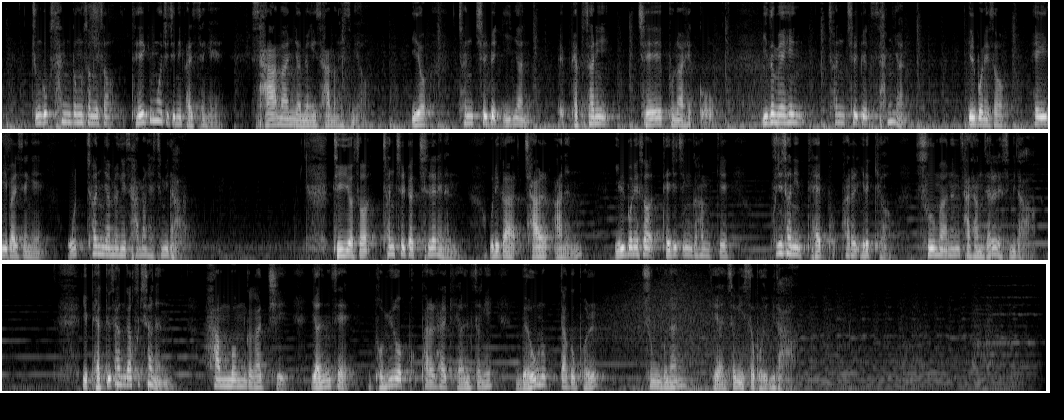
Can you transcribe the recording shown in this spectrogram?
중국 산둥성에서 대규모 지진이 발생해 4만여 명이 사망했으며 이어 1702년 백두산이 재분화했고 이듬해인 1703년 일본에서 해일이 발생해 5천여 명이 사망했습니다. 뒤이어서 1707년에는 우리가 잘 아는 일본에서 대지진과 함께 후지산이 대폭발을 일으켜 수많은 사상자를 냈습니다. 이 백두산과 후지산은 한 몸과 같이 연쇄 도미노 폭발을 할 개연성이 매우 높다고 볼 충분한 개연성이 있어 보입니다.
